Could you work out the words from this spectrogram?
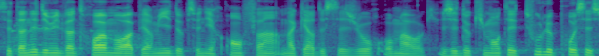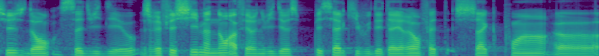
Cette année 2023 m'aura permis d'obtenir enfin ma carte de séjour au Maroc. J'ai documenté tout le processus dans cette vidéo. Je réfléchis maintenant à faire une vidéo spéciale qui vous détaillerait en fait chaque point, euh,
